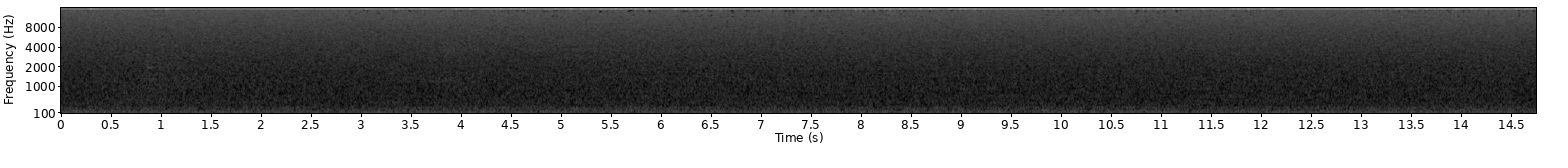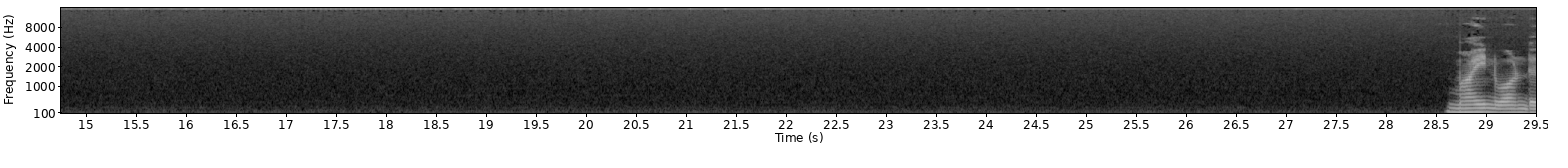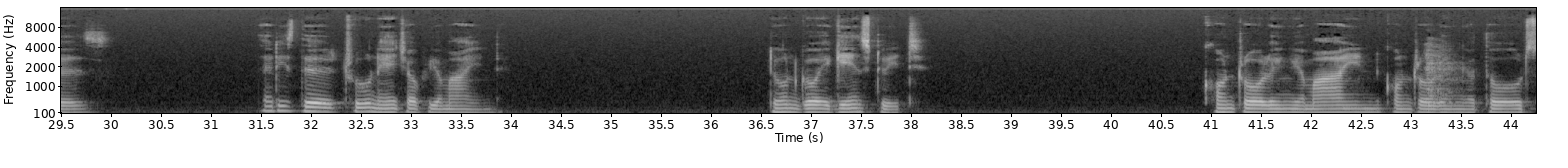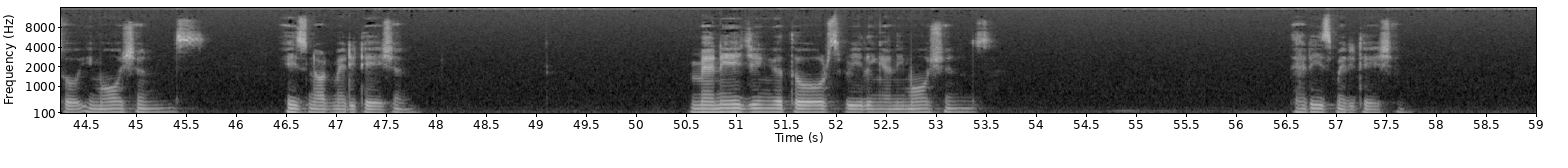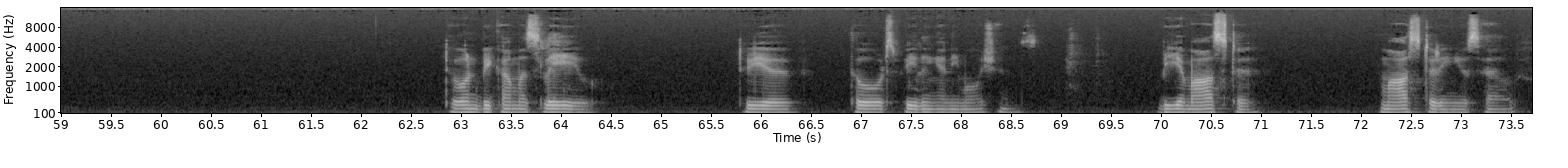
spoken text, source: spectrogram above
Mind wanders. That is the true nature of your mind. Don't go against it. Controlling your mind, controlling your thoughts or emotions is not meditation. Managing your thoughts, feeling, and emotions that is meditation. Don't become a slave to your thoughts, feelings, and emotions. Be a master, mastering yourself.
